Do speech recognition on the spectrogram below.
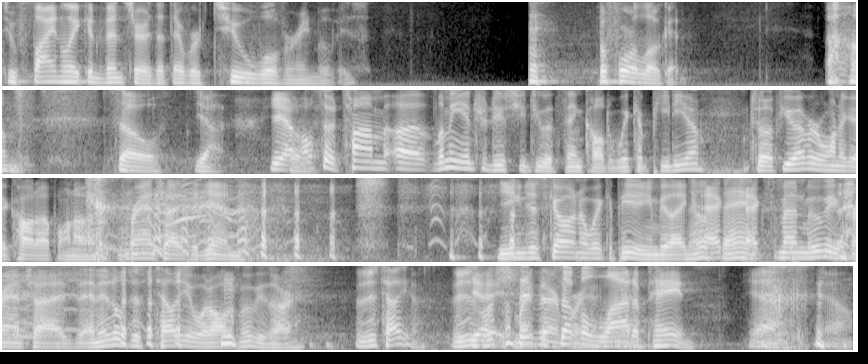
to finally convince her that there were two Wolverine movies before Logan. Um, so yeah, Yeah. Totally. Also, Tom, uh, let me introduce you to a thing called Wikipedia. So if you ever want to get caught up on a franchise again, you can just go into Wikipedia and be like No thanks. X Men movie franchise, and it'll just tell you what all the movies are. It'll just tell you. It'll just yeah, list them save right there yourself for a you. lot yeah. of pain. Yeah. yeah.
